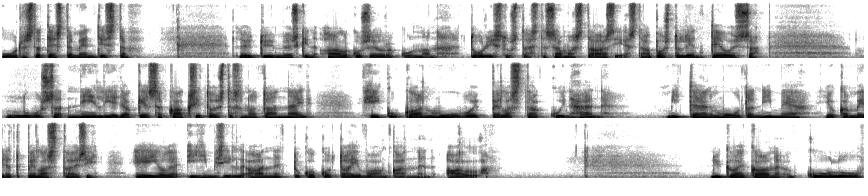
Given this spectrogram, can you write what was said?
Uudesta testamentista. Löytyy myöskin alkuseurakunnan todistus tästä samasta asiasta. Apostolien teoissa luvussa 4 jakeessa 12 sanotaan näin. Ei kukaan muu voi pelastaa kuin hän. Mitään muuta nimeä, joka meidät pelastaisi, ei ole ihmisille annettu koko taivaan kannen alla. Nykyaikaan kuuluu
